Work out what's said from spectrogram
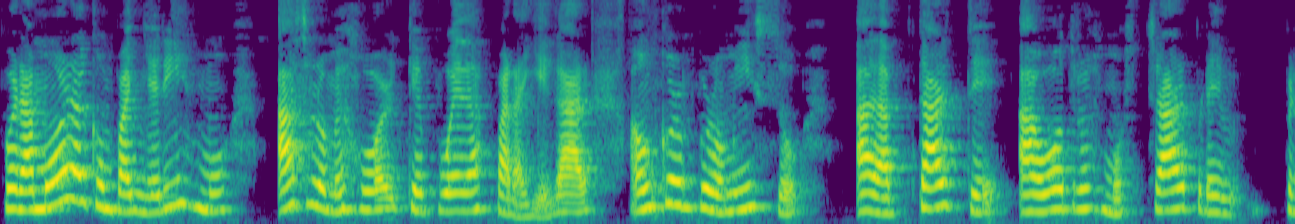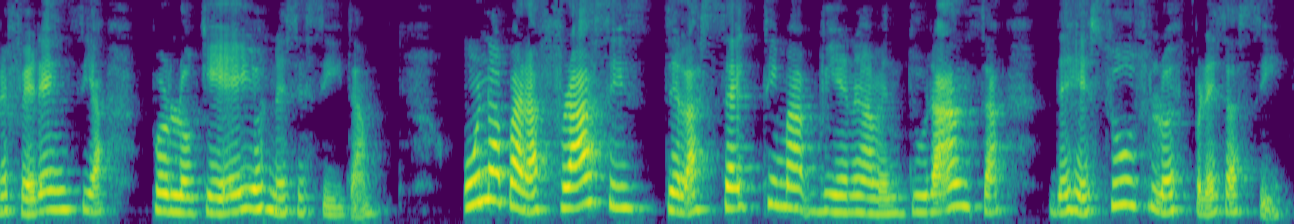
por amor al compañerismo, haz lo mejor que puedas para llegar a un compromiso, adaptarte a otros, mostrar preferencia por lo que ellos necesitan. Una paráfrasis de la séptima bienaventuranza de Jesús lo expresa así.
